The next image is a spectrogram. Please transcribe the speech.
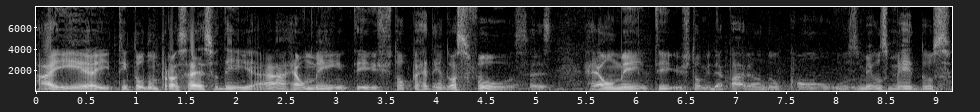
Aí, aí tem todo um processo de, ah, realmente estou perdendo as forças, realmente estou me deparando com os meus medos.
